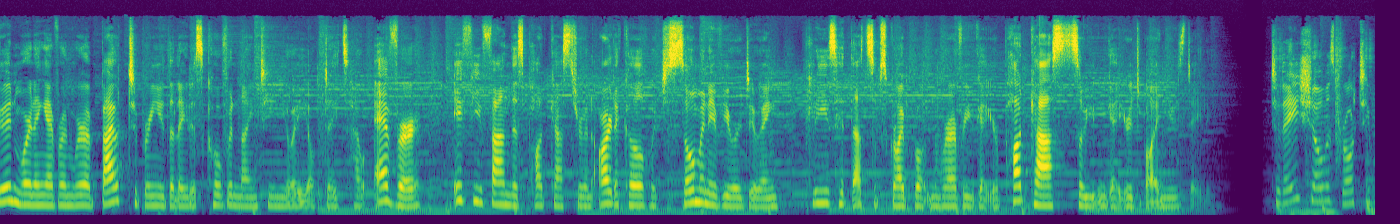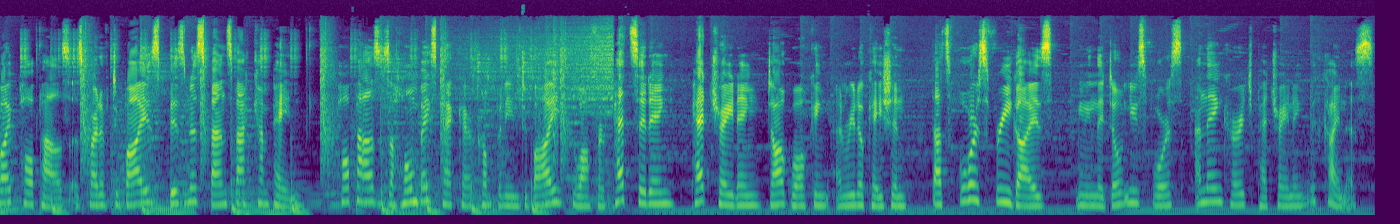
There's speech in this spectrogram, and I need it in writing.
Good morning, everyone. We're about to bring you the latest COVID 19 UAE updates. However, if you found this podcast through an article, which so many of you are doing, please hit that subscribe button wherever you get your podcasts so you can get your Dubai news daily. Today's show is brought to you by Pawpals as part of Dubai's Business Bounce Back campaign. Pawpals is a home based pet care company in Dubai who offer pet sitting, pet training, dog walking, and relocation that's force free, guys, meaning they don't use force and they encourage pet training with kindness.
